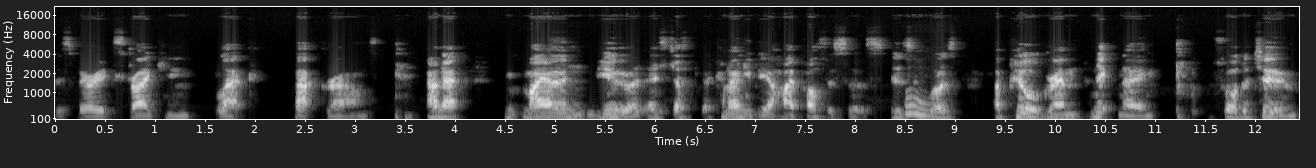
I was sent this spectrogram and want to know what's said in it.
this very striking black background. And uh, my own view, it's just it can only be a hypothesis, is mm. it hmm. was a pilgrim nickname for the tomb.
